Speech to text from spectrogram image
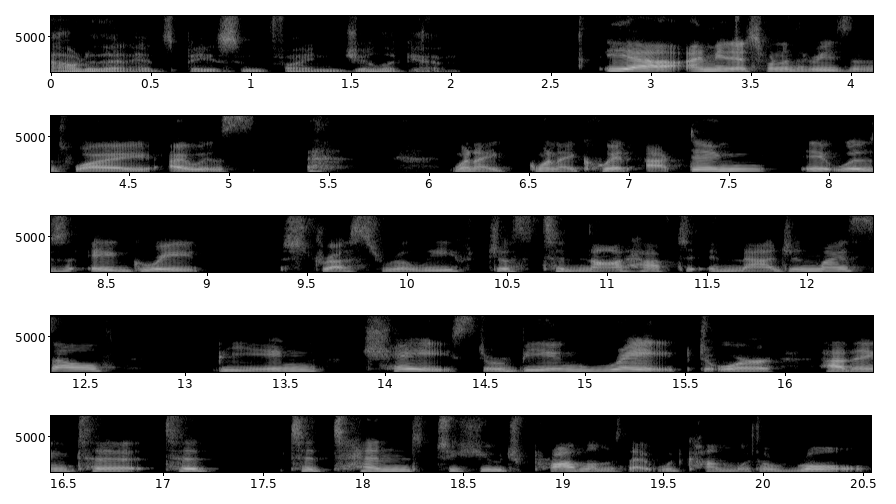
out of that headspace and find Jill again. yeah i mean it's one of the reasons why i was when i when i quit acting it was a great stress relief just to not have to imagine myself being chased or being raped or having to to to tend to huge problems that would come with a role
